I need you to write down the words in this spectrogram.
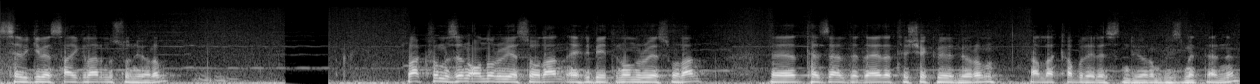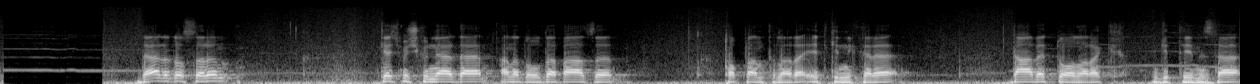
sevgi ve saygılarımı sunuyorum. Vakfımızın onur üyesi olan, Ehl-i Beyt'in onur üyesi olan e, Tezel Dede'ye de teşekkür ediyorum. Allah kabul eylesin diyorum bu hizmetlerini. Değerli dostlarım, geçmiş günlerde Anadolu'da bazı toplantılara, etkinliklere davetli olarak gittiğimizde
